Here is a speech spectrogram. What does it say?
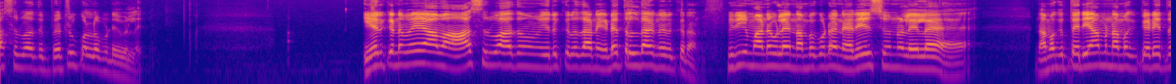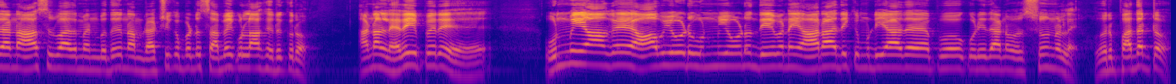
ஆசிர்வாதத்தை பெற்றுக்கொள்ள முடியவில்லை. ஏற்கனவே அவன் ஆசீர்வாதம் இருக்கிறதான இடத்துல தான் இருக்கிறான். பிரியமானவர்களே நம்ம கூட நிறைய சூழ்நிலையில் நமக்கு தெரியாமல் நமக்கு கிடைத்ததான ஆசிர்வாதம் என்பது நாம் ரட்சிக்கப்பட்டு சபைக்குள்ளாக இருக்கிறோம். ஆனால் நிறைய பேர் உண்மையாக ஆவியோடு உண்மையோடும் தேவனை ஆராதிக்க முடியாத போகக்கூடியதான ஒரு சூழ்நிலை ஒரு பதட்டம்.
